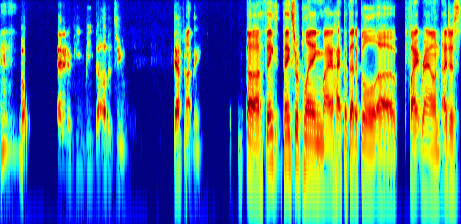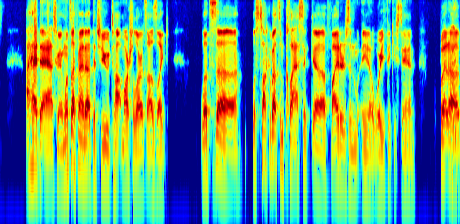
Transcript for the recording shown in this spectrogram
if he beat the other two, definitely. Uh, uh, thanks, thanks for playing my hypothetical uh, fight round. I just I had to ask, man. Once I found out that you taught martial arts, I was like, let's uh let's talk about some classic uh fighters and you know where you think you stand. But uh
